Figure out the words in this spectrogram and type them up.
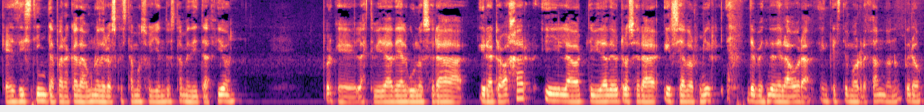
que es distinta para cada uno de los que estamos oyendo esta meditación, porque la actividad de algunos será ir a trabajar y la actividad de otros será irse a dormir, depende de la hora en que estemos rezando, ¿no? Pero,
